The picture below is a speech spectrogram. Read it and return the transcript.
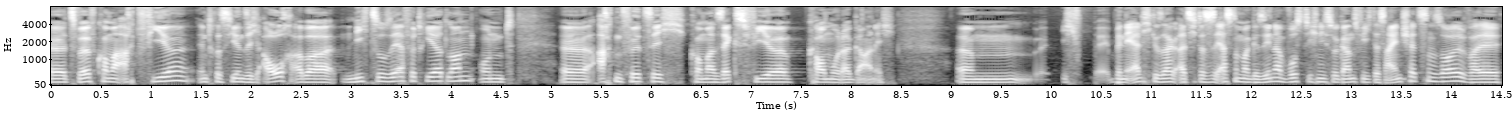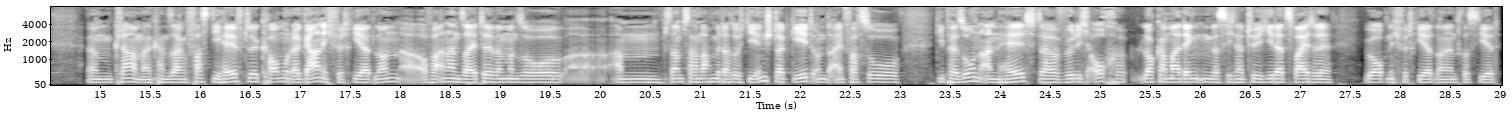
Äh, 12,84 interessieren sich auch, aber nicht so sehr für Triathlon und äh, 48,64 kaum oder gar nicht. Ähm, ich bin ehrlich gesagt, als ich das das erste Mal gesehen habe, wusste ich nicht so ganz, wie ich das einschätzen soll, weil ähm, klar, man kann sagen, fast die Hälfte, kaum oder gar nicht für Triathlon. Auf der anderen Seite, wenn man so äh, am Samstagnachmittag durch die Innenstadt geht und einfach so die Person anhält, da würde ich auch locker mal denken, dass sich natürlich jeder zweite überhaupt nicht für Triathlon interessiert.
